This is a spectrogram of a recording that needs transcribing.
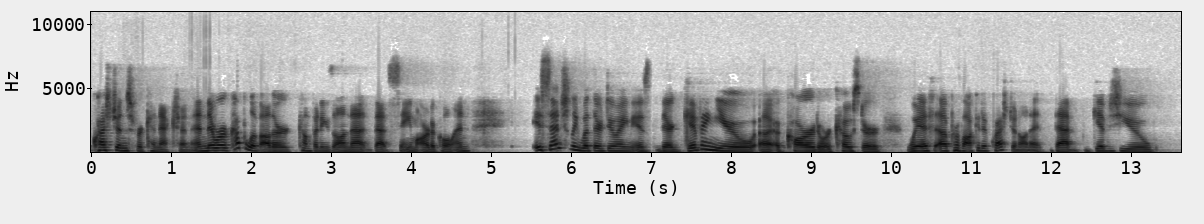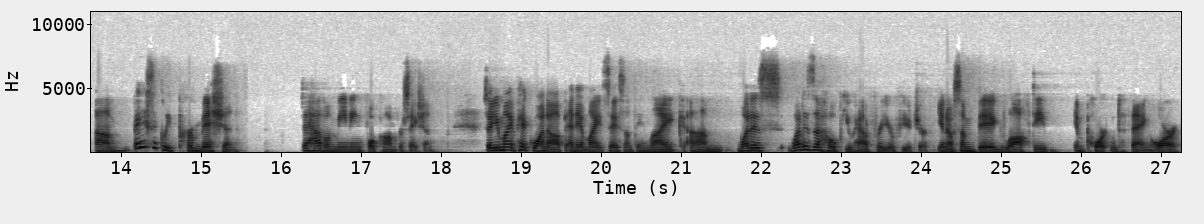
questions for connection. And there were a couple of other companies on that, that same article. And essentially what they're doing is they're giving you a, a card or a coaster with a provocative question on it that gives you um, basically permission to have a meaningful conversation. So you might pick one up, and it might say something like, um, "What is what is a hope you have for your future? You know, some big, lofty, important thing, or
